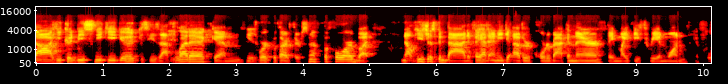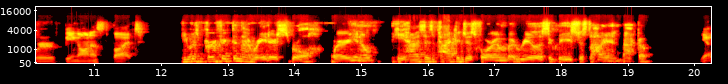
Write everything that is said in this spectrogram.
ah he could be sneaky good because he's athletic and he's worked with Arthur Smith before, but no, he's just been bad. If they had any other quarterback in there, they might be three and one if we're being honest. But he was perfect in that Raiders role where you know he has his packages for him, but realistically, he's just a high end backup. Yeah.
